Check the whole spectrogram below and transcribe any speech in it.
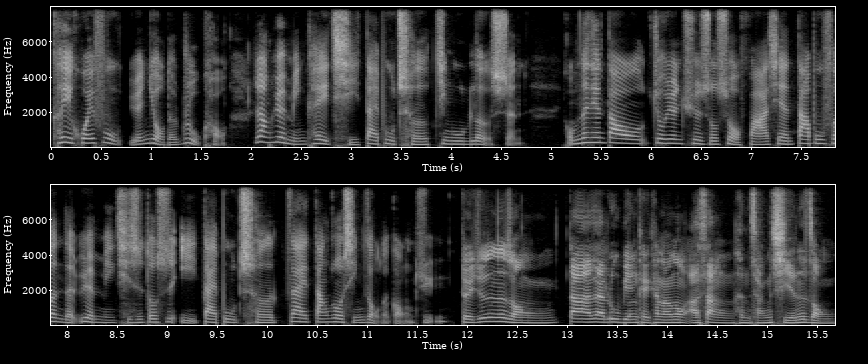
可以恢复原有的入口，让月明可以骑代步车进入乐生。我们那天到旧院区的时候，是有发现大部分的院民其实都是以代步车在当做行走的工具。对，就是那种大家在路边可以看到那种阿桑很常骑的那种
